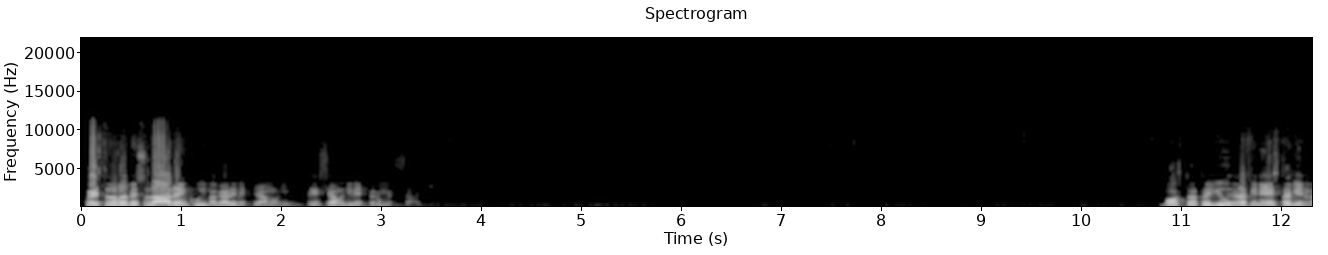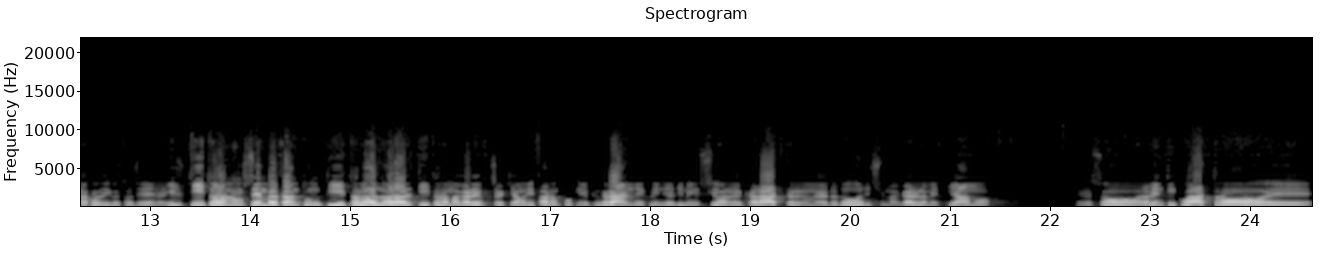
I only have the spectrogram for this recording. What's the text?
Questa dovrebbe essere l'area in cui magari mettiamo, pensiamo di mettere un messaggio. Mostra preview nella finestra viene una cosa di questo genere. Il titolo non sembra tanto un titolo, allora il titolo magari cerchiamo di farlo un pochino più grande, quindi la dimensione del carattere non è da 12, magari la mettiamo, che ne so, da 24 e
